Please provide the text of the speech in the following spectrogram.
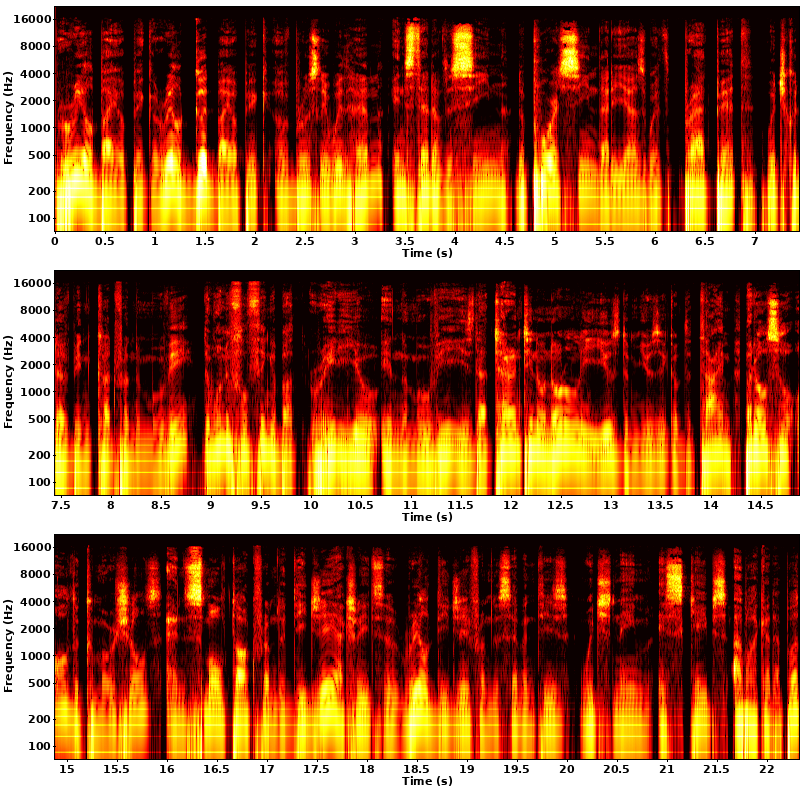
real biopic, a real good biopic of Bruce Lee with him instead of the scene, the poor scene that he has with Brad Pitt, which could have been cut from the movie. The wonderful thing about radio in the movie is that Tarantino not only used the music of the time, but also all the commercials and small talk from the DJ. Actually, it's a real DJ from the 70s, which name escapes Abracadapod,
